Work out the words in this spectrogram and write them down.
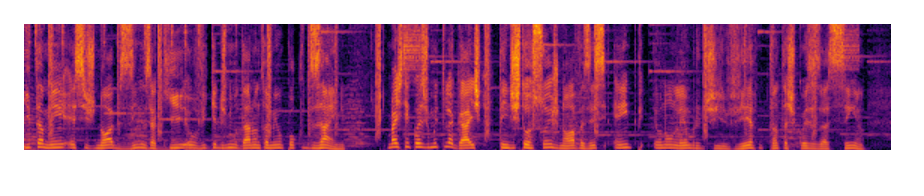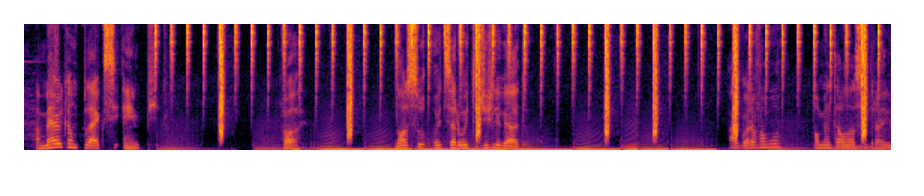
E também esses knobzinhos aqui, eu vi que eles mudaram também um pouco o design. Mas tem coisas muito legais, tem distorções novas. Esse amp eu não lembro de ver tantas coisas assim, ó. American Plex Amp. Ó. Nosso 808 desligado. Agora vamos aumentar o nosso drive.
